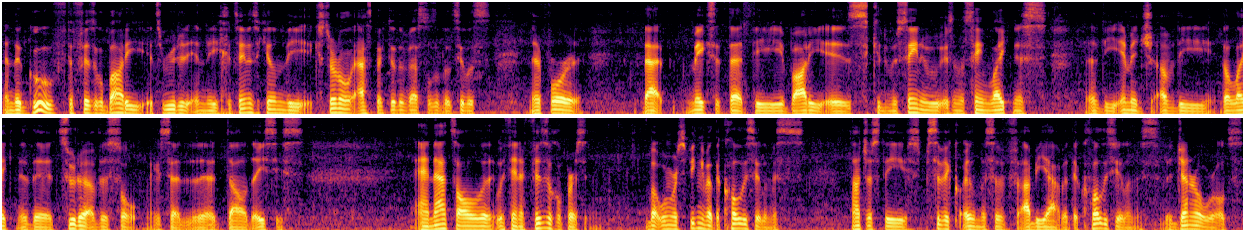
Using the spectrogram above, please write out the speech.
And the goof, the physical body, it's rooted in the chitzenis the external aspect of the vessels of the tzilus. Therefore, that makes it that the body is kidmusenu is in the same likeness, uh, the image of the the like the tsura of the soul. Like I said, the dal isis. And that's all within a physical person. But when we're speaking about the kolis not just the specific ilimis of abiyah, but the kolis the general worlds,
